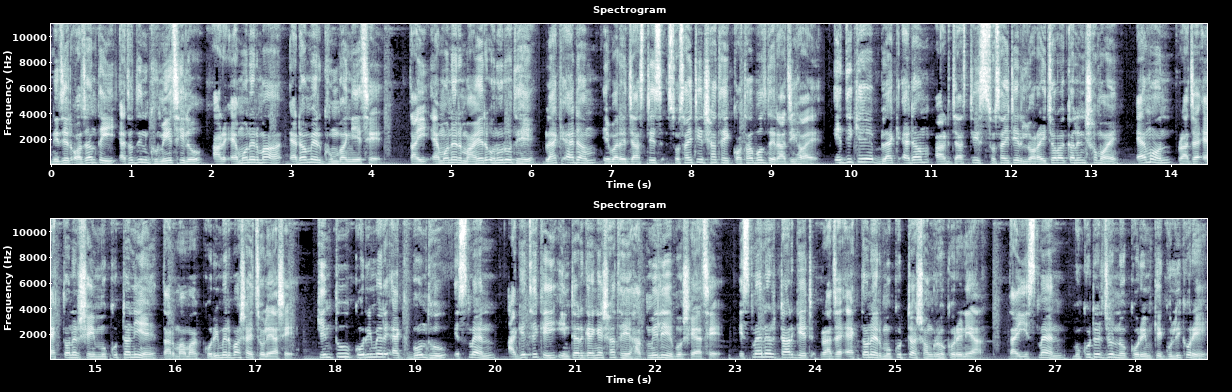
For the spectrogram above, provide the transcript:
নিজের অজান্তেই এতদিন ঘুমিয়েছিল, আর এমনের মা অ্যাডামের ঘুম ভাঙিয়েছে। তাই এমনের মায়ের অনুরোধে ব্ল্যাক অ্যাডাম এবারে জাস্টিস সোসাইটির সাথে কথা বলতে রাজি হয়। এদিকে ব্ল্যাক অ্যাডাম আর জাস্টিস সোসাইটির লড়াই চলাকালীন সময় এমন রাজা একতনের সেই মুকুটটা নিয়ে তার মামা করিমের বাসায় চলে আসে। কিন্তু করিমের এক বন্ধু, ইসম্যান, আগে থেকেই ইন্টার গ্যাংয়ের সাথে হাত মিলিয়ে বসে আছে। ইসম্যানের টার্গেট রাজা একতনের মুকুটটা সংগ্রহ করে নেয়া। তাই ইসম্যান মুকুটের জন্য করিমকে গুলি করে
